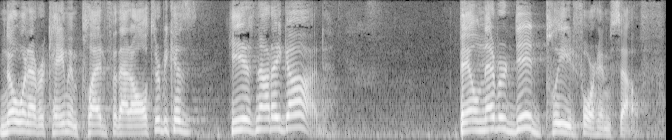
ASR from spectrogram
no one ever came and pled for that altar because he is not a God. Baal never did plead for himself.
